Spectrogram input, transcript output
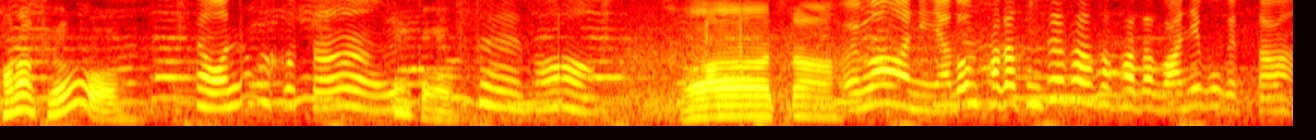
바다 펴. 야, 완전 가깝다. 우리 그러니까. 호텔에서. 왔다. 얼마 만이냐? 넌 바다 근처에 살아서 바다 많이 보겠다.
